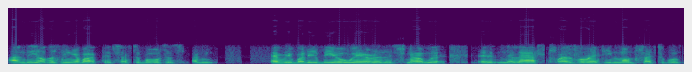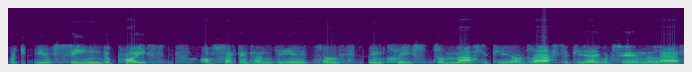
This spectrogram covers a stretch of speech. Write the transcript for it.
And the other thing about this, I suppose, is, and everybody will be aware of this now in the last 12 or 18 months, I suppose, but you've seen the price of second-hand vehicles increase dramatically or drastically, I would say, in the last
